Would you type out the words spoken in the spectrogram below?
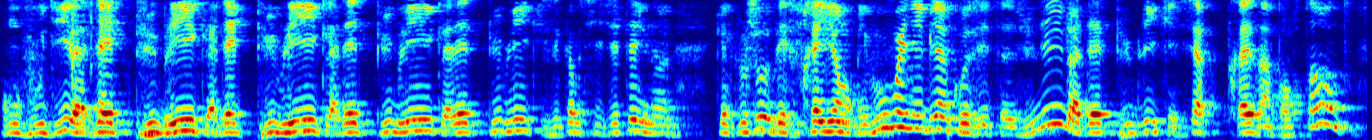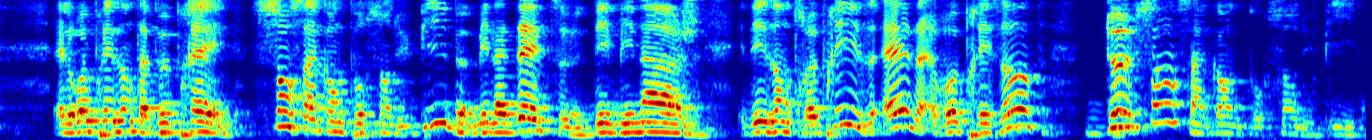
On vous dit la dette publique, la dette publique, la dette publique, la dette publique. C'est comme si c'était une, quelque chose d'effrayant. Mais vous voyez bien qu'aux États-Unis, la dette publique est certes très importante. Elle représente à peu près 150% du PIB, mais la dette des ménages et des entreprises, elle, représente 250% du PIB.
